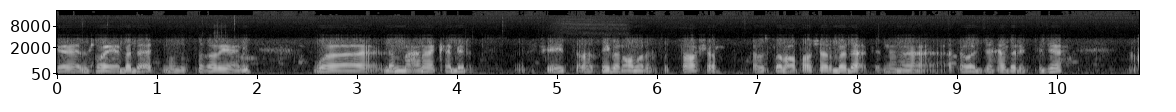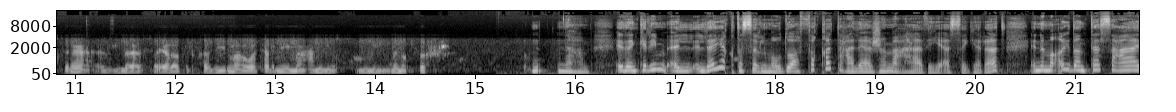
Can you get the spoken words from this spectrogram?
الهواية بدأت منذ الصغر يعني. ولما أنا كبرت في تقريبا عمر ال 16 أو ال 17 بدأت إن أنا أتوجه هذا الاتجاه اقتناء السيارات القديمة وترميمها من من الصفر نعم إذا كريم لا يقتصر الموضوع فقط على جمع هذه السيارات إنما أيضا تسعى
